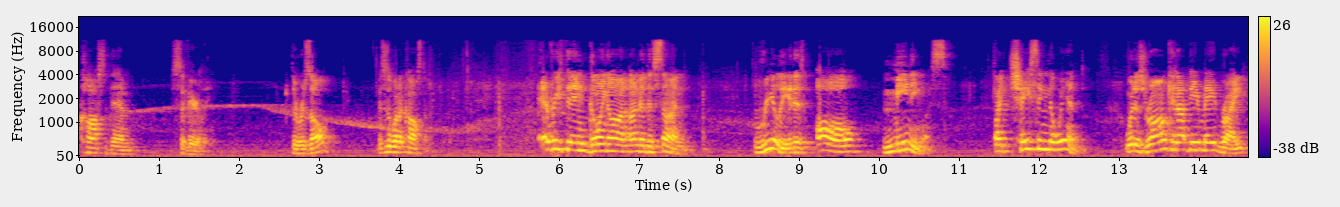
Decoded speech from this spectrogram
cost them severely. The result? This is what it cost them. Everything going on under the sun, really, it is all meaningless. It's like chasing the wind. What is wrong cannot be made right.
